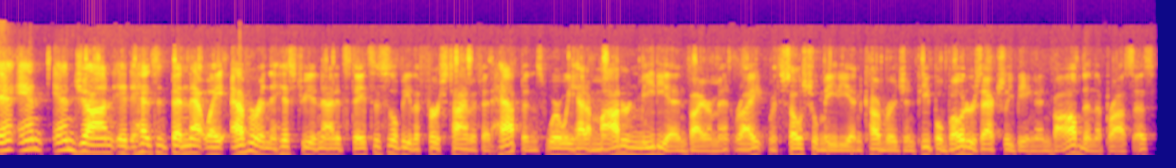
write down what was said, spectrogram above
And, and and John, it hasn't been that way ever in the history of the United States. This will be the first time, if it happens, where we had a modern media environment, right, with social media and coverage, and people, voters, actually being involved in the process.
